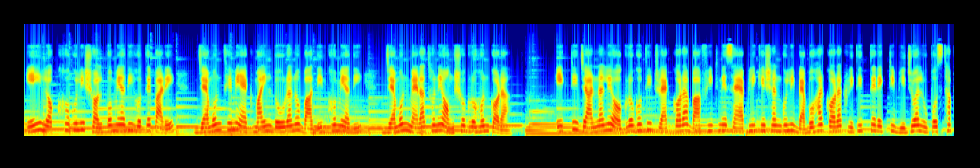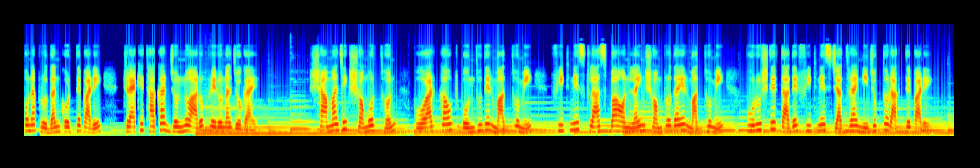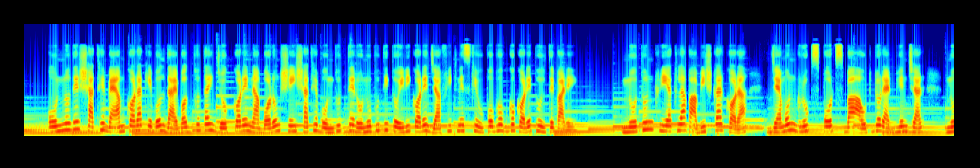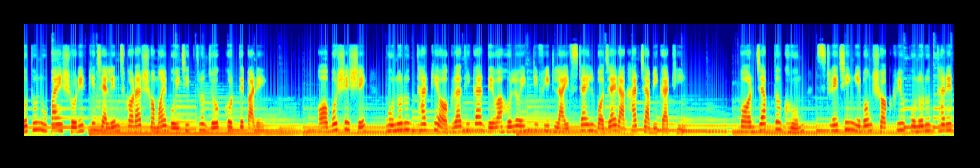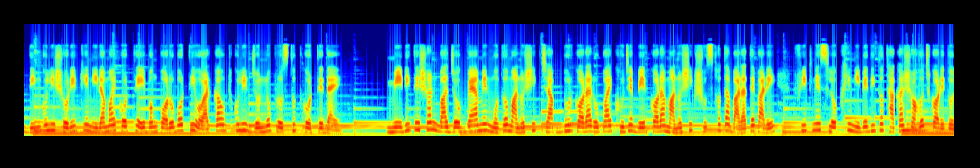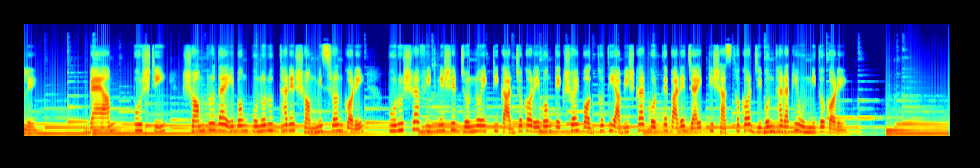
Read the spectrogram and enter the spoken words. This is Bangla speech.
এই লক্ষ্যগুলি স্বল্পমেয়াদী হতে পারে যেমন থেমে এক মাইল দৌড়ানো বা দীর্ঘমেয়াদী, যেমন ম্যারাথনে অংশগ্রহণ করা। একটি জার্নালে অগ্রগতি ট্র্যাক করা বা ফিটনেস অ্যাপ্লিকেশনগুলি ব্যবহার করা কৃতিত্বের একটি ভিজুয়াল উপস্থাপনা প্রদান করতে পারে, ট্র্যাকে থাকার জন্য আরও প্রেরণা যোগায়। সামাজিক সমর্থন, ওয়ার্কআউট বন্ধুদের মাধ্যমে, ফিটনেস ক্লাস বা অনলাইন সম্প্রদায়ের মাধ্যমে, পুরুষদের তাদের ফিটনেস যাত্রায় নিযুক্ত রাখতে পারে। অন্যদের সাথে ব্যায়াম করা কেবল দায়বদ্ধতাই যোগ করে না, বরং সেই সাথে বন্ধুত্বের অনুভূতি তৈরি করে যা ফিটনেসকে উপভোগ্য করে তুলতে পারে। নতুন ক্রিয়াকলাপ আবিষ্কার করা, যেমন গ্রুপ স্পোর্টস বা আউটডোর অ্যাডভেঞ্চার, নতুন উপায়ে শরীরকে চ্যালেঞ্জ করার সময় বৈচিত্র্য যোগ করতে পারে। অবশেষে, পুনরুদ্ধারকে অগ্রাধিকার দেওয়া হলো একটি ফিট লাইফস্টাইল বজায় রাখার চাবিকাঠি। পর্যাপ্ত ঘুম, স্ট্রেচিং এবং সক্রিয় পুনরুদ্ধারের দিনগুলি শরীরকে নিরাময় করতে এবং পরবর্তী ওয়ার্কআউটগুলির জন্য প্রস্তুত করতে দেয়। মেডিটেশন বা যোগব্যায়ামের মতো মানসিক চাপ দূর করার উপায় খুঁজে বের করা মানসিক সুস্থতা বাড়াতে পারে, ফিটনেস লক্ষ্যে নিবেদিত থাকা সহজ করে তোলে। ব্যায়াম, পুষ্টি, সম্প্রদায় এবং পুনরুদ্ধারের সংমিশ্রণ করে, পুরুষরা ফিটনেসের জন্য একটি কার্যকর এবং টেকসই পদ্ধতি আবিষ্কার করতে পারে যা একটি স্বাস্থ্যকর জীবনধারাকে উন্নীত করে। thank you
